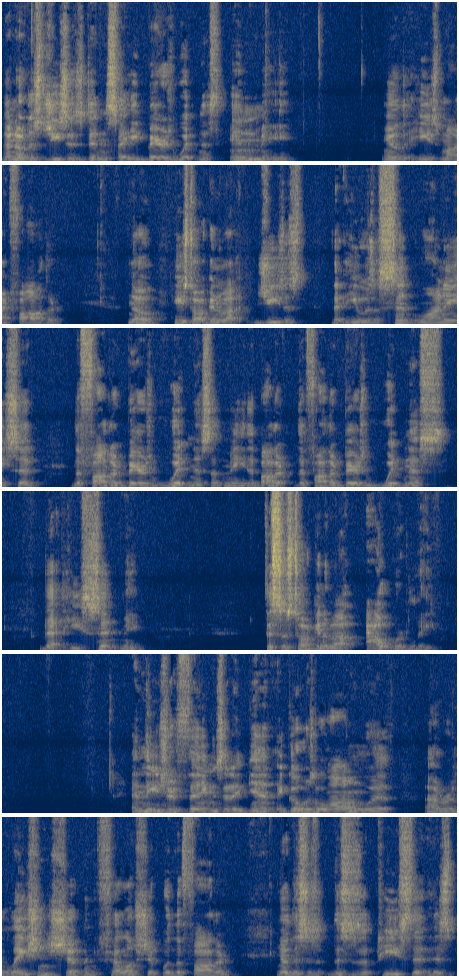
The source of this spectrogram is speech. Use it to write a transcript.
Now notice Jesus didn't say he bears witness in me, you know, that he's my Father. No, he's talking about Jesus, that he was a sent one. He said, The Father bears witness of me. The Father, the Father bears witness that he sent me. This is talking about outwardly. And these are things that, again, it goes along with a relationship and fellowship with the Father. You know, this is this is a piece that has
